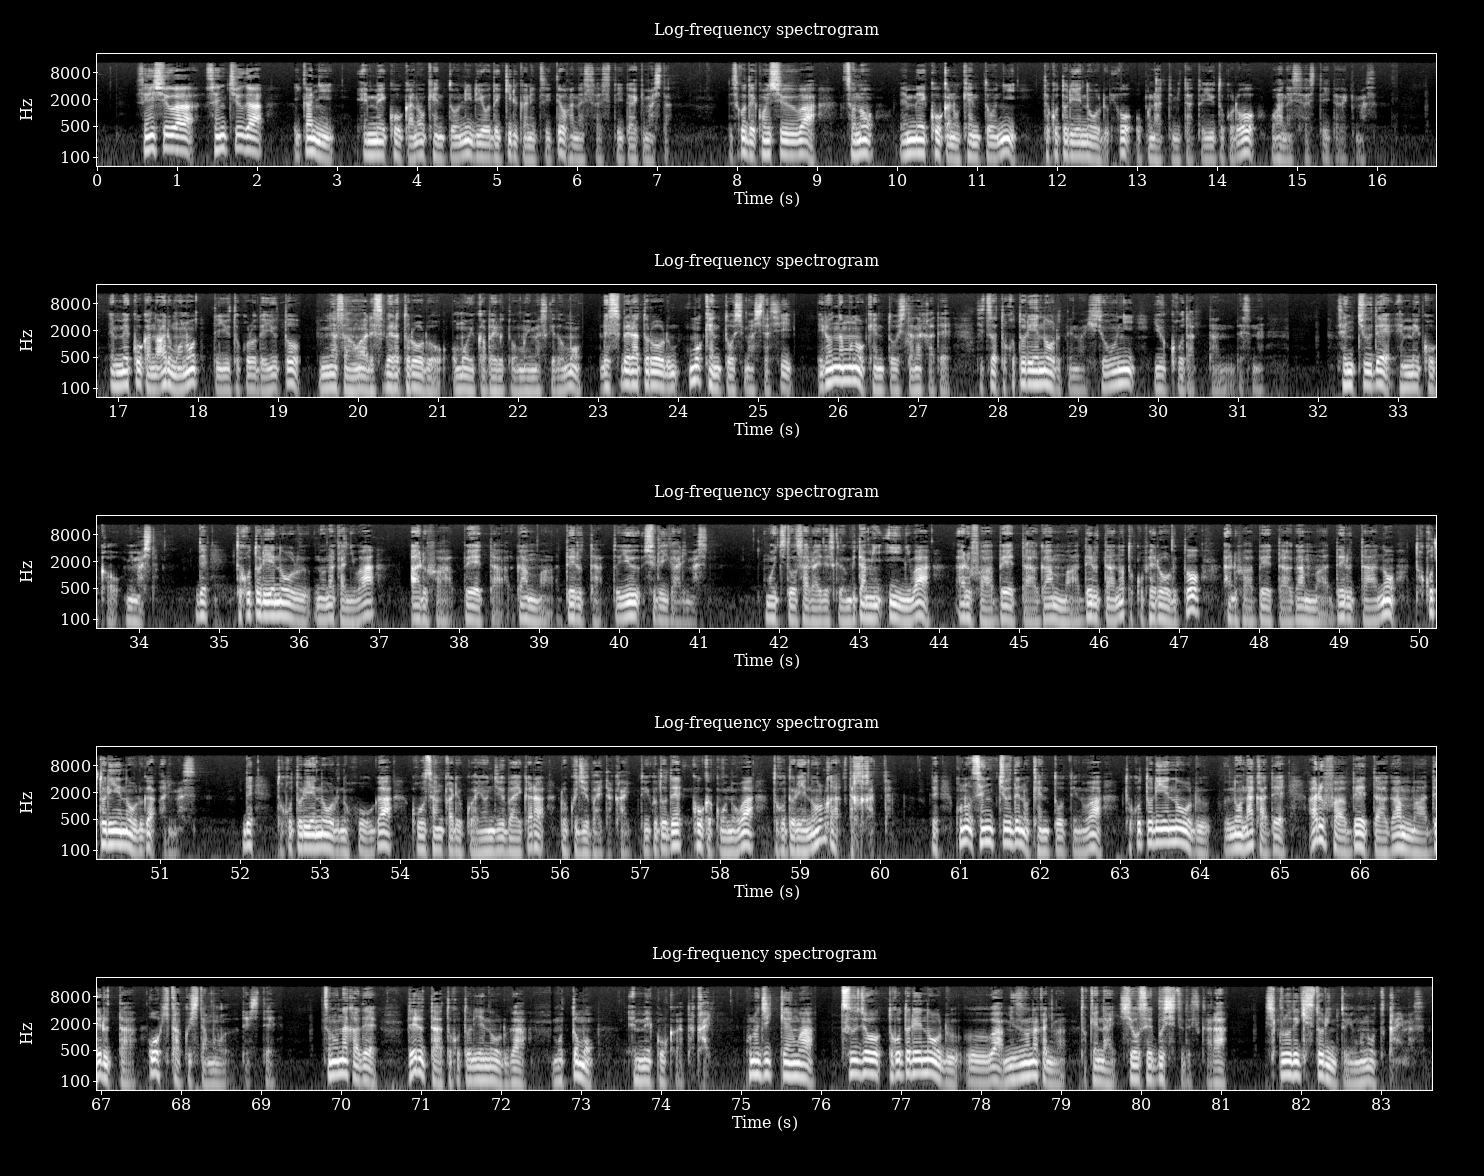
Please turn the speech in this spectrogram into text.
先週は、線虫がいかに延命効果の検討に利用できるかについてお話しさせていただきました。そこで今週は、その延命効果の検討にトコトリエノールを行ってみたというところをお話しさせていただきます。延命効果のあるものっていうところで言うと、皆さんはレスベラトロールを思い浮かべると思いますけども、レスベラトロールも検討しましたし、いろんなものを検討した中で、実はトコトリエノールっていうのは非常に有効だったんですね。線虫で延命効果を見ました。で、トコトリエノールの中には、アルファ、ベータ、ガンマ、デルタという種類があります。もう一度おさらいですけど、ビタミン E には、アルファ、ベータ、ガンマ、デルタのトコフェロールと、アルファ、ベータ、ガンマ、デルタのトコトリエノールがあります。で、トコトリエノールの方が抗酸化力は40倍から60倍高いということで、効果効能はトコトリエノールが高かった。で、この線虫での検討っていうのは、トコトリエノールの中で、アルファ、ベータ、ガンマ、デルタを比較したものでして、その中で、デルタトコトリエノールが最も延命効果が高い。この実験は通常トコトリエノールは水の中には溶けない使用性物質ですから、シクロデキストリンというものを使います。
